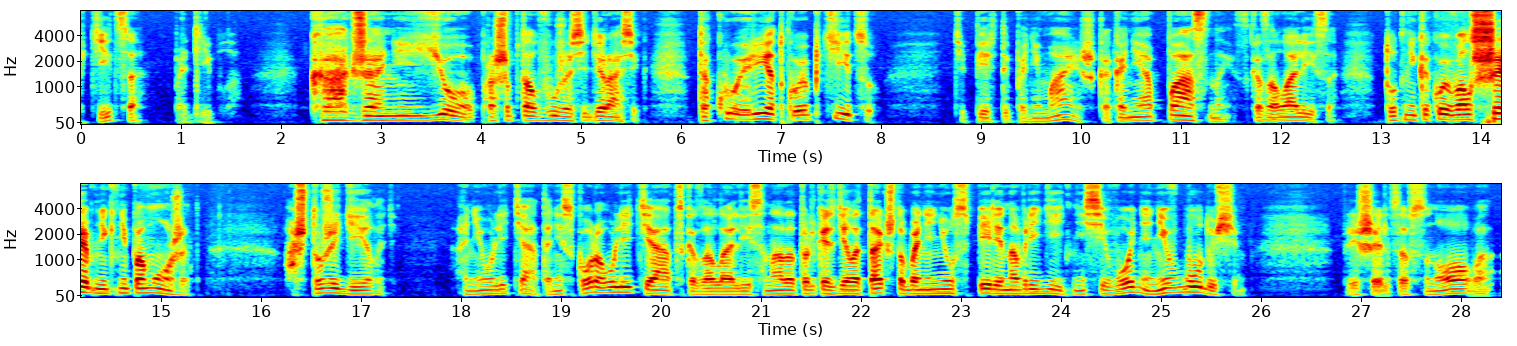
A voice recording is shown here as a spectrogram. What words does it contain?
Птица погибла. — Как же они ее! — прошептал в ужасе Дерасик. — Такую редкую птицу! — Теперь ты понимаешь, как они опасны, — сказала Алиса. — Тут никакой волшебник не поможет. — А что же делать? Они улетят, они скоро улетят, сказала Алиса. Надо только сделать так, чтобы они не успели навредить ни сегодня, ни в будущем. Пришельцев снова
